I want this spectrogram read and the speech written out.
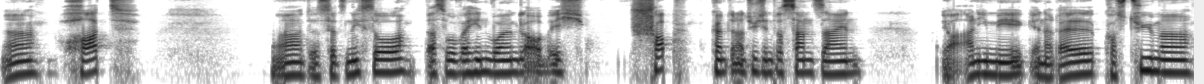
ja, Hot, ja, das ist jetzt nicht so das, wo wir hinwollen, glaube ich. Shop könnte natürlich interessant sein. Ja, Anime generell, Kostüme,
